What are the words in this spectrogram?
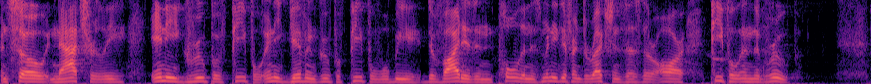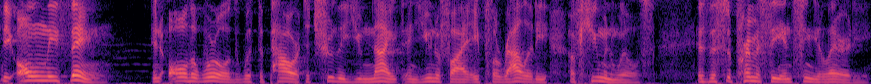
And so, naturally, any group of people, any given group of people, will be divided and pulled in as many different directions as there are people in the group. The only thing in all the world with the power to truly unite and unify a plurality of human wills is the supremacy and singularity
